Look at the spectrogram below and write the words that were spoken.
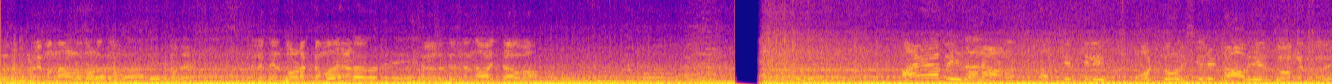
ചെറിയ തുള്ളി വന്നാണല്ലോ തുടക്കം അതെ. എല്ലാത്തിനും തുടക്കം വെറുതെ നിന്നാ വലുതാവുക മഴ പെയ്താലാണ് സത്യത്തിൽ ഓട്ടോറിക്ഷയിൽ ട്രാവൽ ചെയ്യാൻ സുഖം കിട്ടുന്നത്.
